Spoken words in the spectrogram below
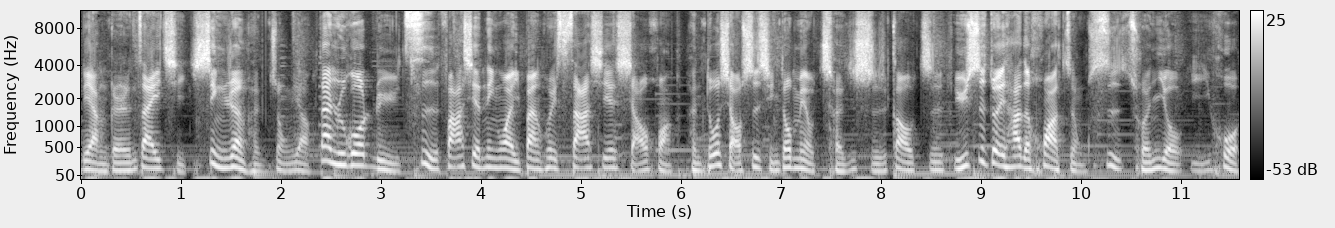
两个人在一起信任很重要，但如果屡次发现另外一半会撒些小谎，很多小事情都没有诚实告知，于是对他的话总是存有疑惑，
